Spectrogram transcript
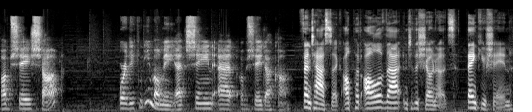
Obshay Shop, or they can email me at shane at obshay.com. Fantastic. I'll put all of that into the show notes. Thank you, Shane.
